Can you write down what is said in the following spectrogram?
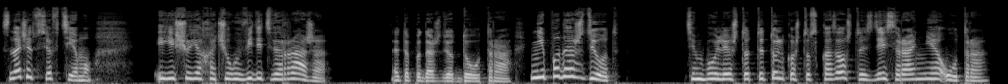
«Значит, все в тему. И еще я хочу увидеть Виража». «Это подождет до утра». «Не подождет!» Тем более, что ты только что сказал, что здесь раннее утро.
